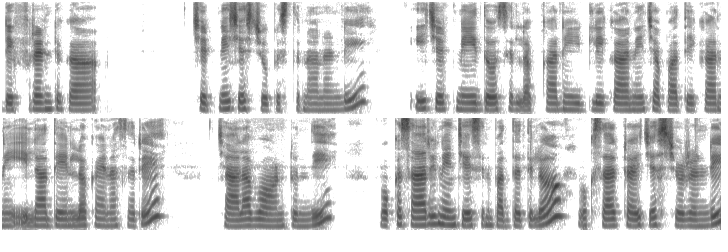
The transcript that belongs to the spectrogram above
డిఫరెంట్గా చట్నీ చేసి చూపిస్తున్నానండి. ఈ చట్నీ దోశల్లోకి కానీ ఇడ్లీ కానీ చపాతీ కానీ ఇలా దేనిలోకైనా సరే చాలా బాగుంటుంది. ఒకసారి నేను చేసిన పద్ధతిలో ఒకసారి ట్రై చేసి చూడండి.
